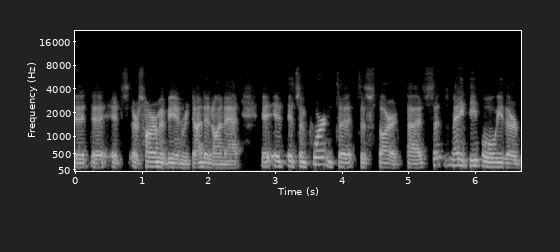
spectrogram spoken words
that uh, it's there's harm in being redundant on that. It, it, it's important to to start. Uh, so many people either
